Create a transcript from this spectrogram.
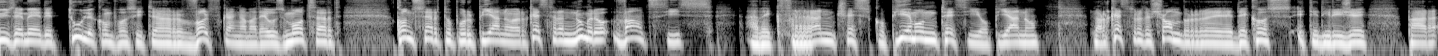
plus aimé de tous les compositeurs, Wolfgang Amadeus Mozart, concerto pour piano orchestre numéro 26, avec Francesco Piemontesi au piano. L'orchestre de chambre d'Écosse était dirigé par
